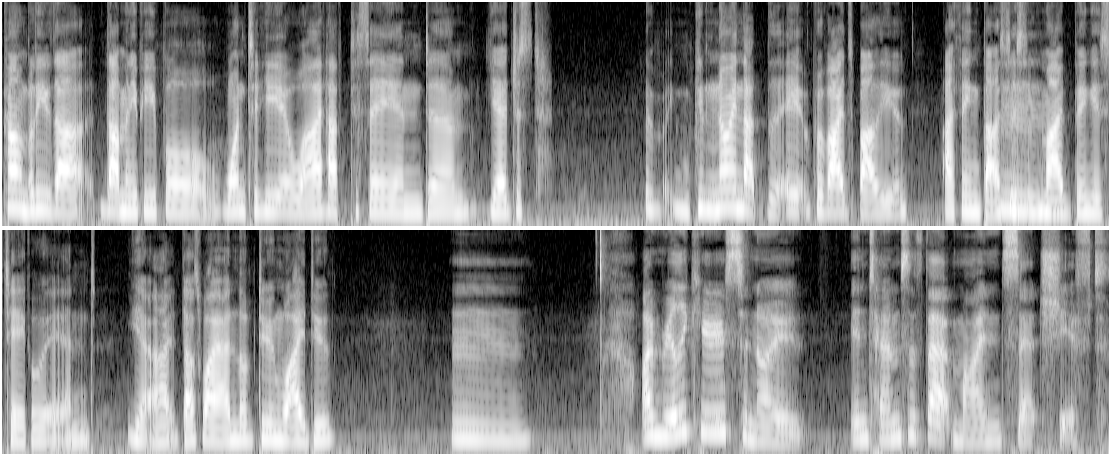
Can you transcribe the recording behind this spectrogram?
Can't believe that that many people want to hear what I have to say, and um, yeah, just knowing that it provides value. I think that's just mm. my biggest takeaway, and yeah, I, that's why I love doing what I do. Mm. I'm really curious to know, in terms of that mindset shift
